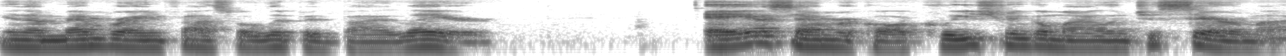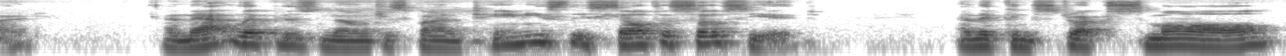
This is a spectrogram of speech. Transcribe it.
in a membrane phospholipid bilayer. ASM, recall, sphingomyelin to ceramide, and that lipid is known to spontaneously self associate and to construct small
